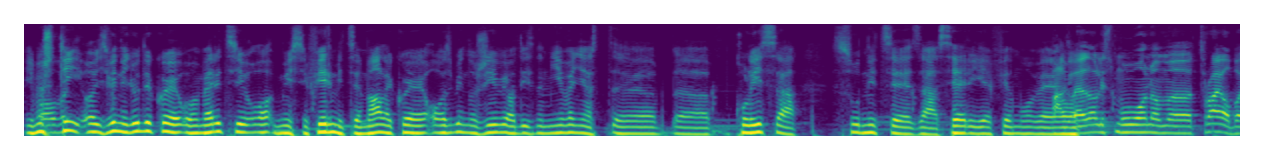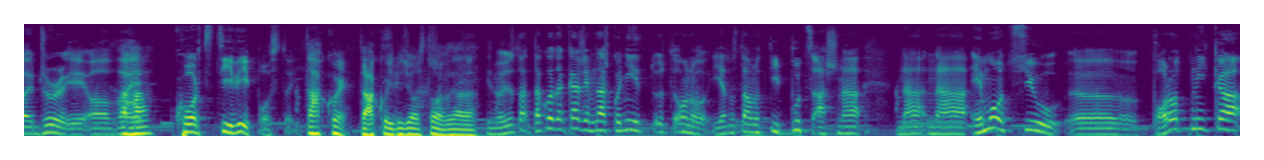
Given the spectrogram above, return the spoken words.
Imaš Ovaj, ti, o, izvini, ljudi koje u Americi, o, mislim, firmice male koje ozbiljno žive od iznajmljivanja st- e, e, kulisa sudnice, za serije, filmove. Pa ovo- gledali smo u onom uh, Trial by Jury, ovaj, Aha. Court TV postoji. Tako je, tako između ostalog, da, da. Između tako da kažem, znaš, kod njih, ono, jednostavno ti pucaš na, na, na emociju e, porotnika,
